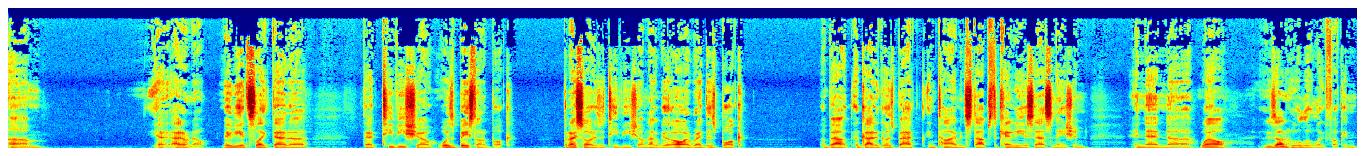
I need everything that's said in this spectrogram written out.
Um, yeah, I don't know. Maybe it's like that. Uh, that TV show was based on a book, but I saw it as a TV show. I'm not gonna be like, oh, I read this book about a guy that goes back in time and stops the Kennedy assassination, and then, uh, well, it was on Hulu like fucking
